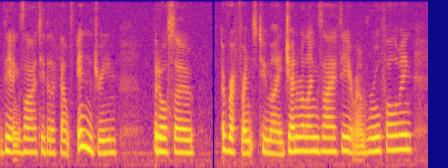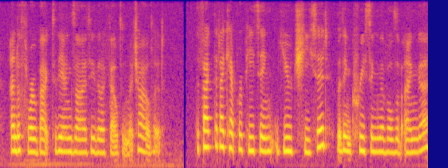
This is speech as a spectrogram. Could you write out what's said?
the anxiety that I felt in the dream, but also a reference to my general anxiety around rule following and a throwback to the anxiety that I felt in my childhood. The fact that I kept repeating, you cheated, with increasing levels of anger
